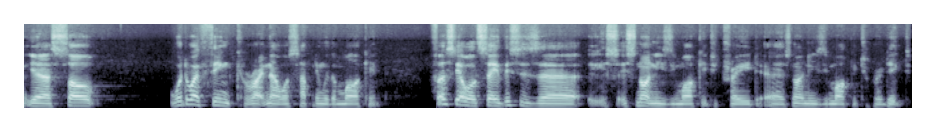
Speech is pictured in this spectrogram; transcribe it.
Yeah, so what do I think right now? What's happening with the market? Firstly, I will say this is a, it's, it's not an easy market to trade. Uh, it's not an easy market to predict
